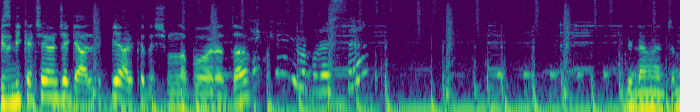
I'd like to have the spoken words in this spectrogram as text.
Biz birkaç ay önce geldik bir arkadaşımla bu arada. Tek yön mü burası? Bilemedim.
